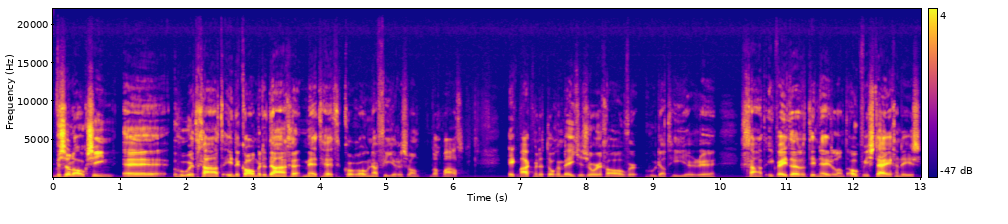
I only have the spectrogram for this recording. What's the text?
we zullen ook zien uh, hoe het gaat in de komende dagen met het coronavirus. Want nogmaals, ik maak me er toch een beetje zorgen over hoe dat hier uh, gaat. Ik weet dat het in Nederland ook weer stijgende is.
